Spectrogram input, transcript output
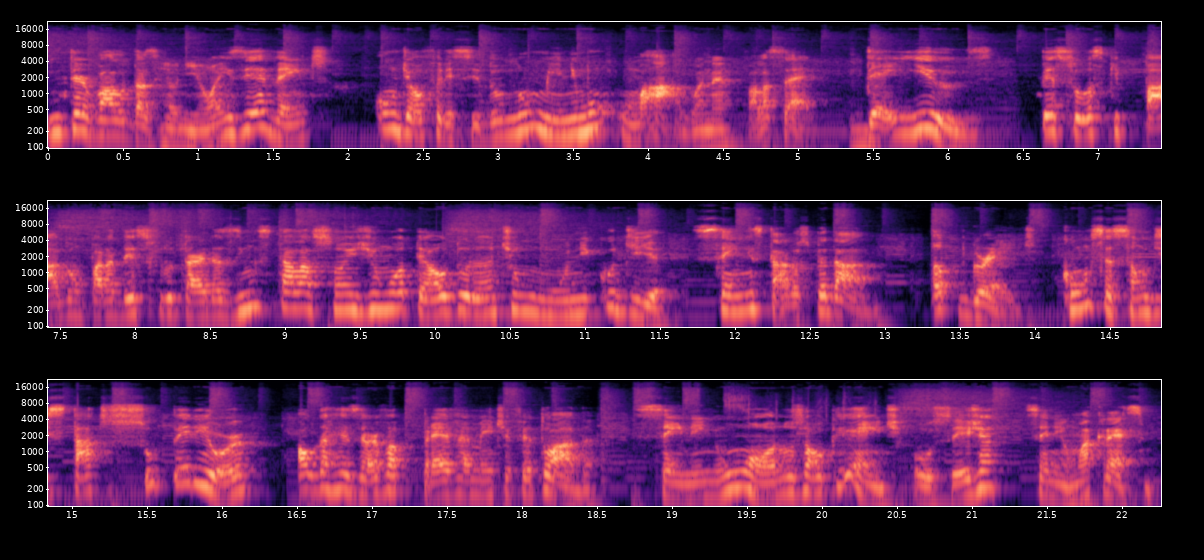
intervalo das reuniões e eventos onde é oferecido no mínimo uma água, né? Fala sério. Day Use pessoas que pagam para desfrutar das instalações de um hotel durante um único dia, sem estar hospedado. Upgrade concessão de status superior ao da reserva previamente efetuada, sem nenhum ônus ao cliente, ou seja, sem nenhum acréscimo.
